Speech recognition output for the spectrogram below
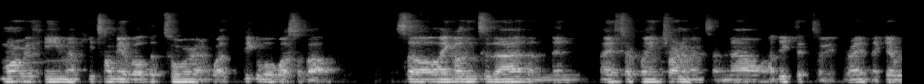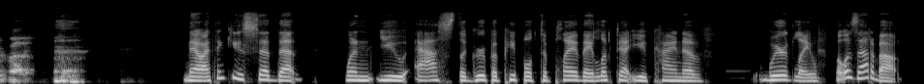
more with him, and he told me about the tour and what pickleball was about. So I got into that, and then I started playing tournaments, and now addicted to it, right? Like everybody. now, I think you said that when you asked the group of people to play, they looked at you kind of weirdly. What was that about?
